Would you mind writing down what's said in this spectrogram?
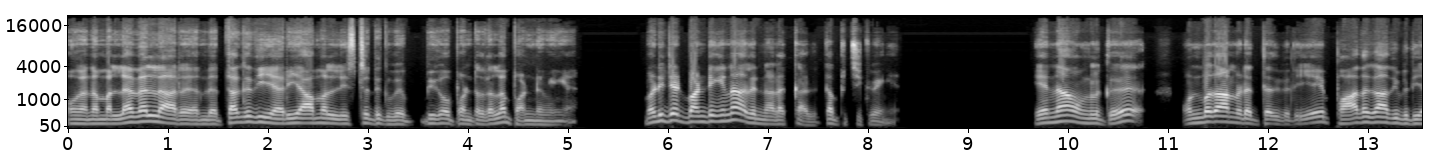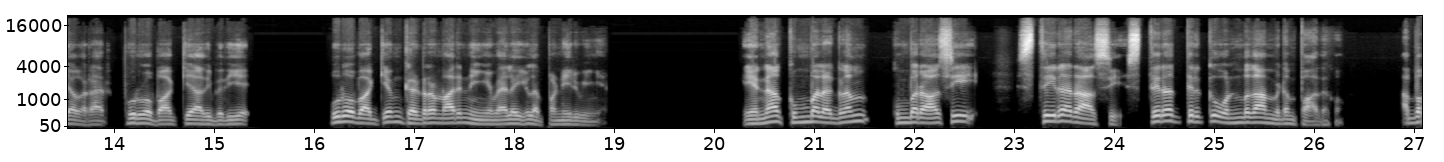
உங்கள் நம்ம லெவல் ஆறு அந்த தகுதி அறியாமல் இஷ்டத்துக்கு பிஹேவ் பண்ணுறதெல்லாம் பண்ணுவீங்க. மெடிடேட் பண்ணிட்டீங்கன்னா அது நடக்காது. தப்பிச்சுக்குவீங்க. ஏன்னா உங்களுக்கு ஒன்பதாம் இடத்ததிபதியே பாதகாதிபதியாக வரார். பூர்வ பாக்கியாதிபதியே. பூர்வ பாக்கியம் கெடுற மாதிரி நீங்கள் வேலைகளை பண்ணிடுவீங்க ஏன்னா கும்பலக்னம் கும்பராசி ஸ்திர ராசி. ஸ்திரத்திற்கு ஒன்பதாம் இடம் பாதகம். அப்போ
